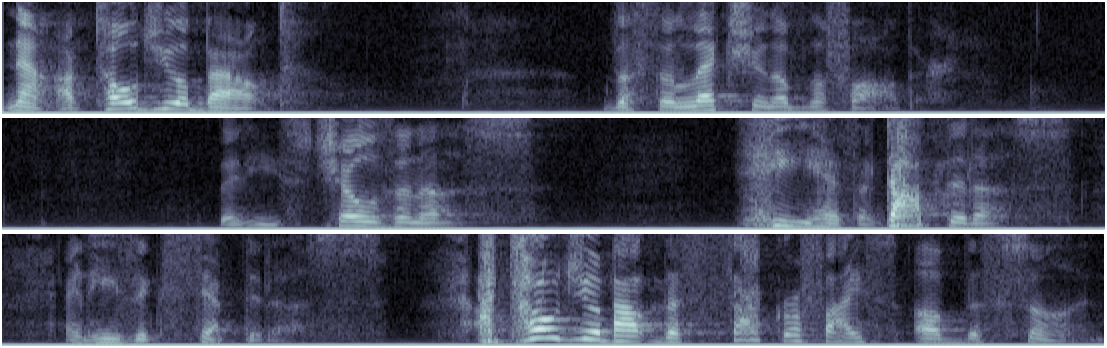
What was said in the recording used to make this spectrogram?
Now, I've told you about the selection of the Father that He's chosen us, He has adopted us, and He's accepted us. I told you about the sacrifice of the Son,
